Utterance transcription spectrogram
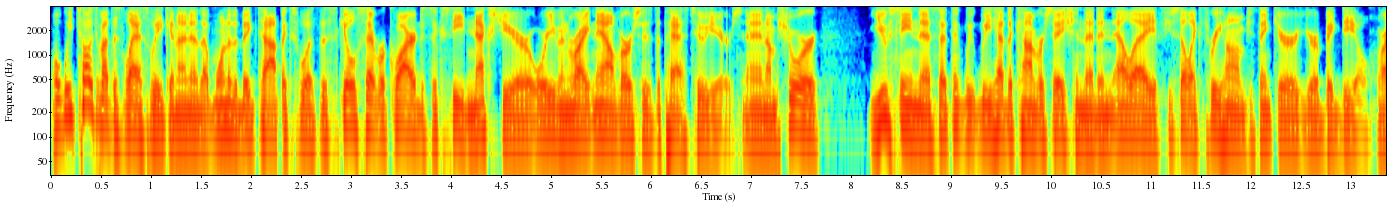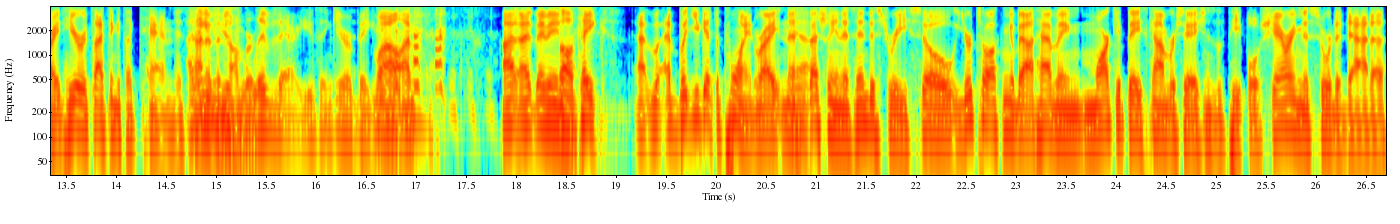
Well, we talked about this last week, and I know that one of the big topics was the skill set required to succeed next year or even right now versus the past two years. And I'm sure you've seen this. I think we, we had the conversation that in LA, if you sell like three homes, you think you're you're a big deal, right? Here, it's I think it's like ten. It's kind of if the you just number. live there, you think you're a big well, deal. I'm, I, I, mean, That's all it takes. Uh, but you get the point, right? And Yeah. especially in this industry. So you're talking about having market based conversations with people, sharing this sort of data.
